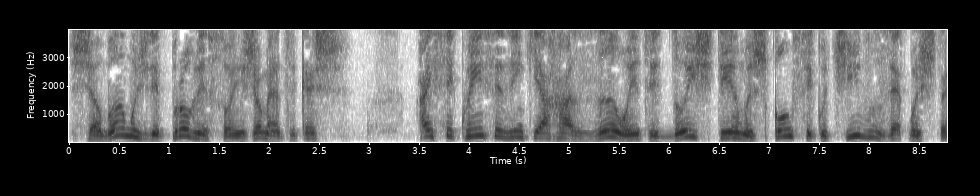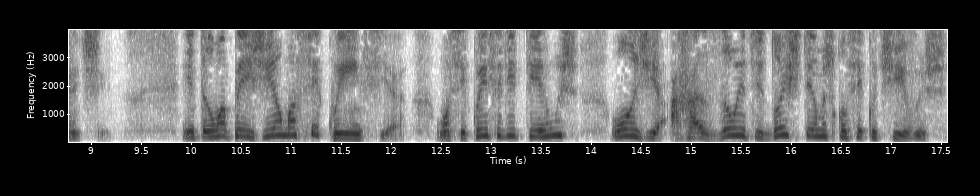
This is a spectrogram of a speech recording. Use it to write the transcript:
Chamamos de progressões geométricas as sequências em que a razão entre dois termos consecutivos é constante. Então, uma PG é uma sequência, uma sequência de termos onde a razão entre dois termos consecutivos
